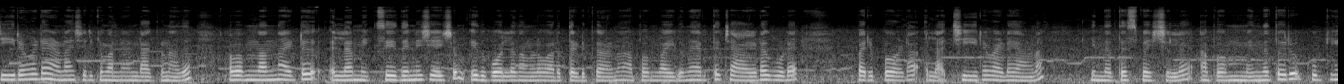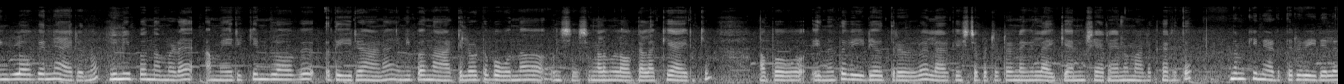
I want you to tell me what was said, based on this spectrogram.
ചീരവടയാണ് ശരിക്കും പറഞ്ഞാൽ ഉണ്ടാക്കുന്നത്. അപ്പം നന്നായിട്ട് എല്ലാം മിക്സ് ചെയ്തതിന് ശേഷം ഇതുപോലെ നമ്മൾ വറുത്തെടുക്കുകയാണ്. അപ്പം വൈകുന്നേരത്തെ ചായയുടെ കൂടെ പരിപ്പുവട അല്ല ചീരവടയാണ്. ഇന്നത്തെ സ്പെഷ്യൽ അപ്പം ഇന്നത്തെ ഒരു കുക്കിംഗ് വ്ലോഗ് തന്നെ ആയിരുന്നു ഇനിയിപ്പം നമ്മുടെ അമേരിക്കൻ വ്ളോഗ് തീരാണ്. ഇനിയിപ്പോൾ നാട്ടിലോട്ട് പോകുന്ന വിശേഷങ്ങളും വ്ളോഗുകളൊക്കെ ആയിരിക്കും. അപ്പോൾ ഇന്നത്തെ വീഡിയോ ഇത്രയേ ഉള്ളൂ. എല്ലാവർക്കും ഇഷ്ടപ്പെട്ടിട്ടുണ്ടെങ്കിൽ ലൈക്ക് ചെയ്യാനും ഷെയർ ചെയ്യാനും മറക്കരുത്. നമുക്കിനി അടുത്തൊരു വീഡിയോയിൽ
